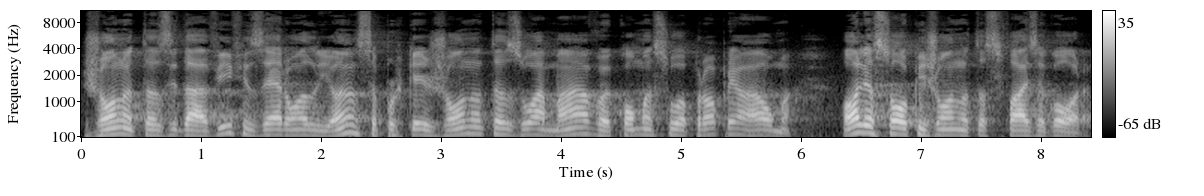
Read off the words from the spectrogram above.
Jonatas e Davi fizeram aliança porque Jonatas o amava como a sua própria alma. Olha só o que Jonatas faz agora.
